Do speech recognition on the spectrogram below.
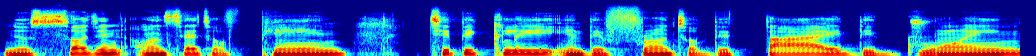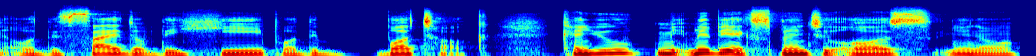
you know sudden onset of pain typically in the front of the thigh the groin or the side of the hip or the buttock. Can you m- maybe explain to us you know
